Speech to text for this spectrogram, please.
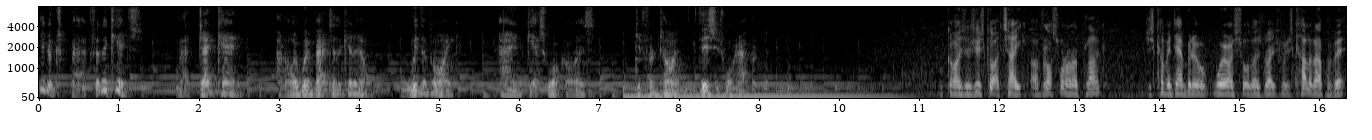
It looks bad for the kids. But Dad can. And I went back to the canal with the bike. And guess what, guys? Different time. This is what happened. Well, guys, I've just got a take. I've lost one on a plug. Just coming down below where I saw those ropes, which coloured up a bit.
